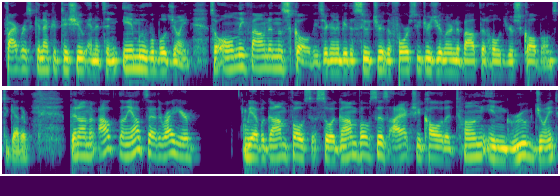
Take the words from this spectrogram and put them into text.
fibrous connective tissue and it's an immovable joint. So only found in the skull. These are going to be the suture, the four sutures you learned about that hold your skull bones together. Then on the, out, on the outside, the right here, we have a gomphosis. So a gomphosis, I actually call it a tongue in groove joint.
